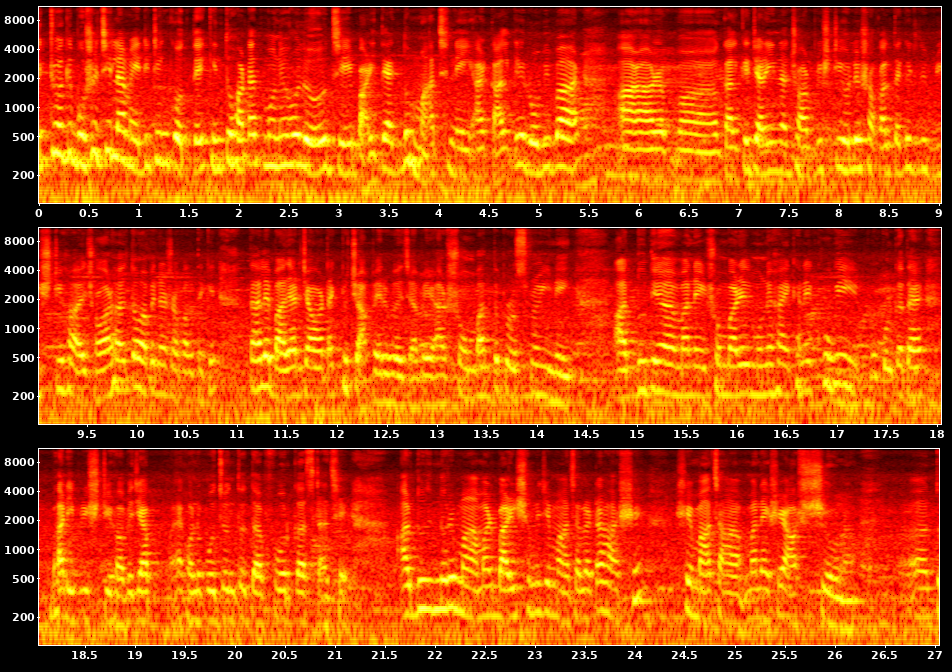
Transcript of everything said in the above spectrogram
একটু আগে বসেছিলাম এডিটিং করতে, কিন্তু হঠাৎ মনে হলো যে বাড়িতে একদম মাছ নেই। আর কালকে রবিবার, আর কালকে জানি না ঝড় বৃষ্টি হলে সকাল থেকে যদি বৃষ্টি হয়, ঝড় হয়তো হবে না সকাল থেকে, তাহলে বাজার যাওয়াটা একটু চাপের হয়ে যাবে। আর সোমবার তো প্রশ্নই নেই। আর দুদিন মানে সোমবারে মনে হয় এখানে খুবই কলকাতায় ভারী বৃষ্টি হবে, যা এখনও পর্যন্ত দ্য ফোরকাস্ট আছে। আর দুদিন ধরে মা, আমার বাড়ির সামনে যে মাছালাটা আসে, সে মাছ মানে সে আসছেও না। তো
